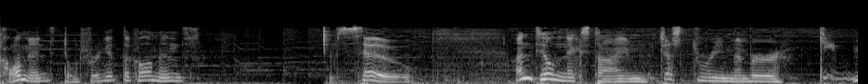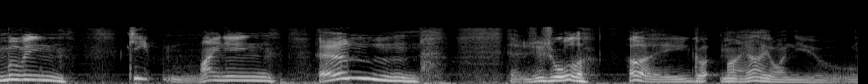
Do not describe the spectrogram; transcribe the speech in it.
comment. Don't forget the comments. So, until next time, just remember keep moving, keep mining, and as usual. I got my eye on you.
